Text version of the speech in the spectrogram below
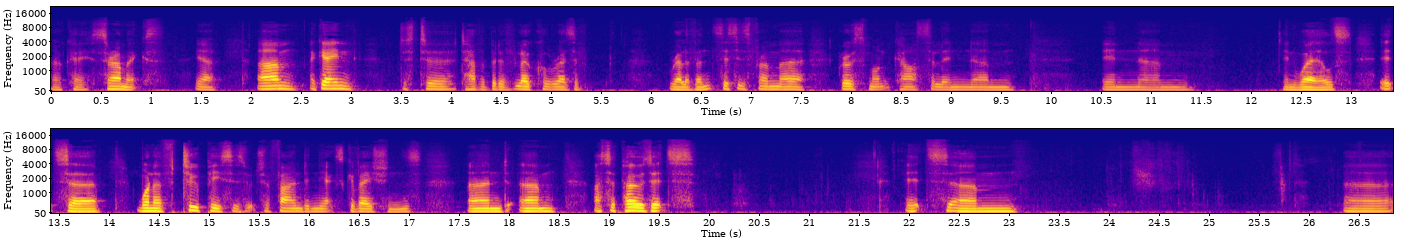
okay, ceramics. Yeah. Um, again, just to, to have a bit of local relevance. This is from uh, Grosmont Castle in um, in um, in Wales. It's uh, one of two pieces which are found in the excavations, and um, I suppose it's it's um, uh,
